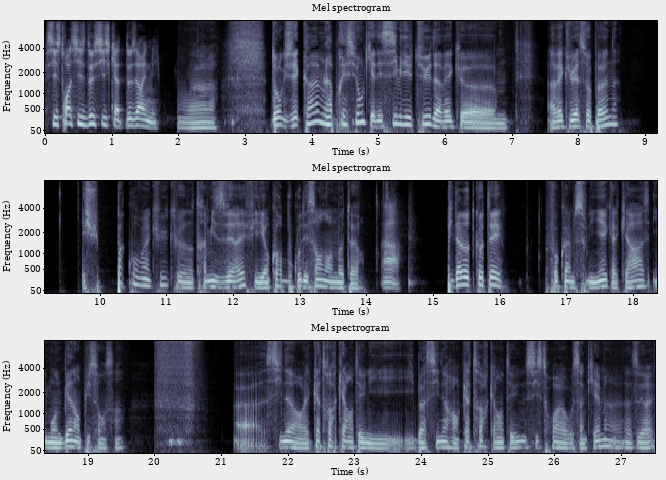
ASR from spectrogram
6-3, 6-2, 6-4, 2h30. Voilà. Donc j'ai quand même l'impression qu'il y a des similitudes avec, euh, avec l'US Open. Et je suis pas convaincu que notre ami Zverev, il ait encore beaucoup d'essence dans le moteur. Ah. Puis d'un autre côté, faut quand même souligner qu'Alcaraz, il monte bien en puissance. Hein. Euh, Sinner, ouais, 4h41, il, il bat Sinner en 4h41, 6-3 au cinquième, euh, Zverev.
